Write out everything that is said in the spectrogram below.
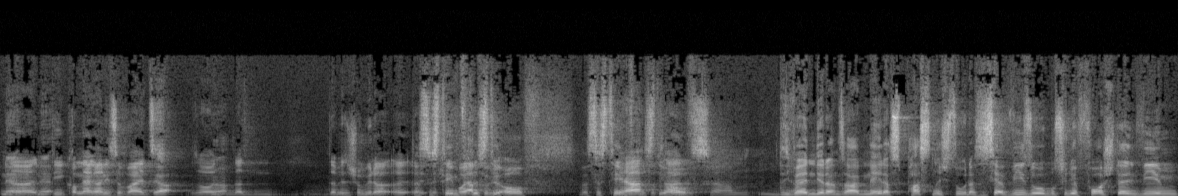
nee, ne? nee. Die kommen ja gar nicht so weit. Ja, So, ja. Da, da bist du schon wieder. Äh, Das System frisst die auf. Das System Ja, frisst die auf. Das, ähm, Die werden dir dann sagen, nee, das passt nicht so. Das ist ja wie so, musst du dir vorstellen, wie im ja.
